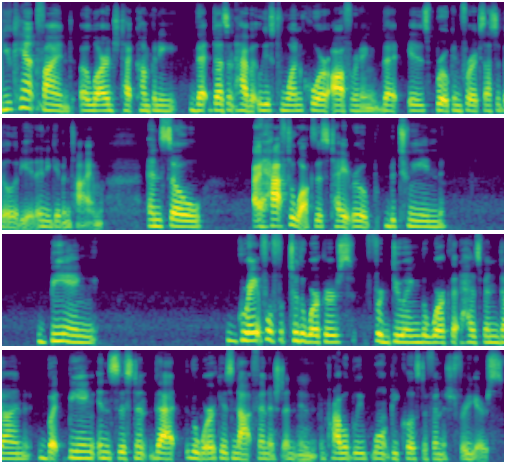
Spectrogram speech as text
You can't find a large tech company that doesn't have at least one core offering that is broken for accessibility at any given time. And so I have to walk this tightrope between being grateful f- to the workers for doing the work that has been done, but being insistent that the work is not finished and, and mm. probably won't be close to finished for years.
